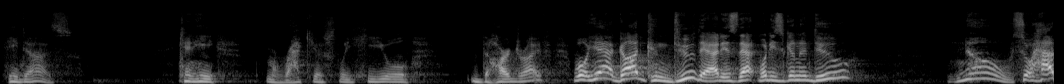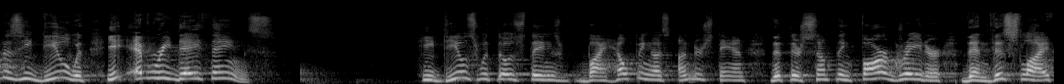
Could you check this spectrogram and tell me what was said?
he does. Can he miraculously heal the hard drive? Well, yeah, God can do that. Is that what he's going to do? No. So, how does he deal with everyday things? He deals with those things by helping us understand that there's something far greater than this life,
